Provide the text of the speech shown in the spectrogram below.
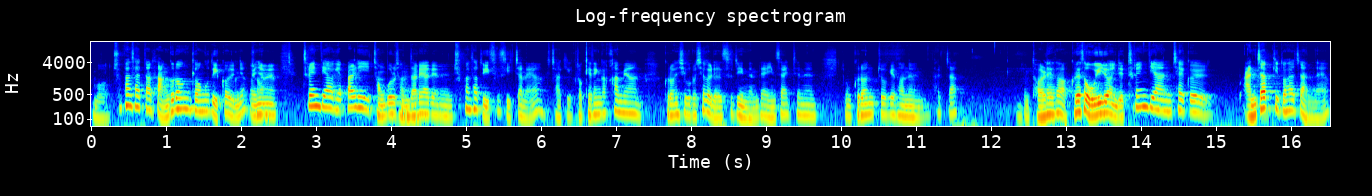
뭐 출판사에 따라서 안 그런 경우도 있거든요. 왜냐하면 트렌디하게 빨리 정보를 전달해야 되는 출판사도 있을 수 있잖아요. 자기 그렇게 생각하면 그런 식으로 책을 낼 수도 있는데 인사이트는 좀 그런 쪽에서는 살짝 좀 덜해서 그래서 오히려 이제 트렌디한 책을 안 잡기도 하지 않나요?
